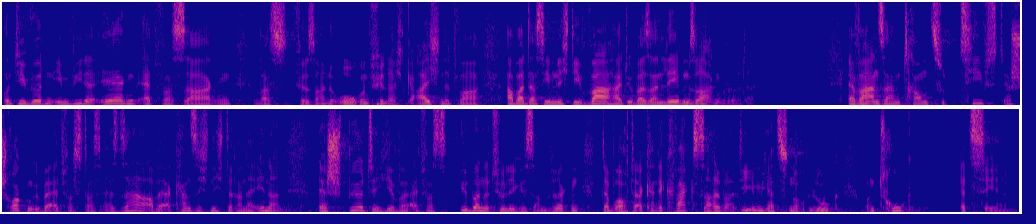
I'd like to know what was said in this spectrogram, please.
Und die würden ihm wieder irgendetwas sagen, was für seine Ohren vielleicht geeignet war, aber das ihm nicht die Wahrheit über sein Leben sagen würde. Er war in seinem Traum zutiefst erschrocken über etwas, das er sah, aber er kann sich nicht daran erinnern. Er spürte, hier war etwas Übernatürliches am Wirken. Da brauchte er keine Quacksalber, die ihm jetzt noch Lug und Trug erzählen.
